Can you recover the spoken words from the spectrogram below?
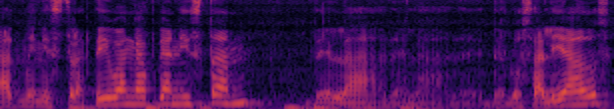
administrativa en Afganistán, de, de los aliados,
